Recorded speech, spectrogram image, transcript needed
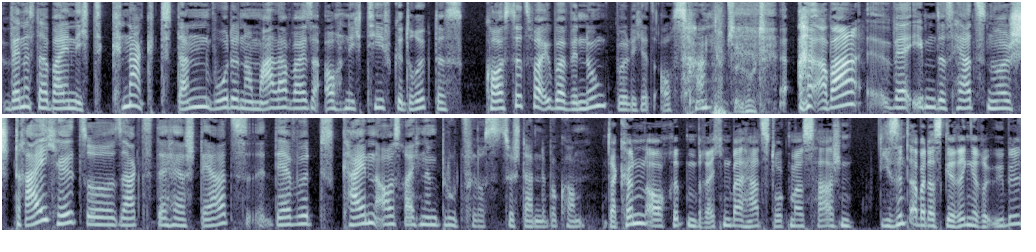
wenn es dabei nicht knackt, dann wurde normalerweise auch nicht tief gedrückt. Das kostet zwar Überwindung, würde ich jetzt auch sagen. Absolut. Aber wer eben das Herz nur streichelt, so sagt der Herr Sterz, der wird keinen ausreichenden Blutfluss zustande bekommen. Da können auch Rippen brechen bei Herzdruckmassagen. Die sind aber das geringere Übel.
